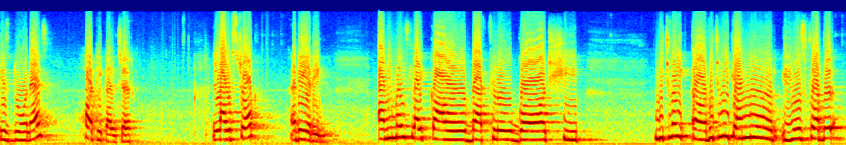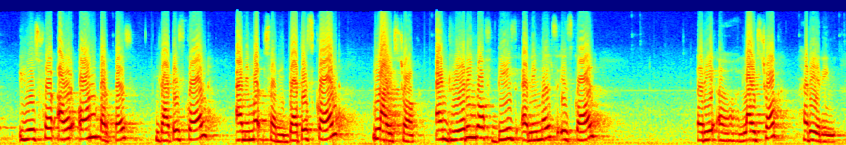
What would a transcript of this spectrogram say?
is known as horticulture. Livestock rearing. Animals like cow, buffalo, goat, sheep, which we, uh, which we can uh, use for their use for our own purpose that is called animal sorry that is called livestock. And rearing of these animals is called uh, livestock rearing.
